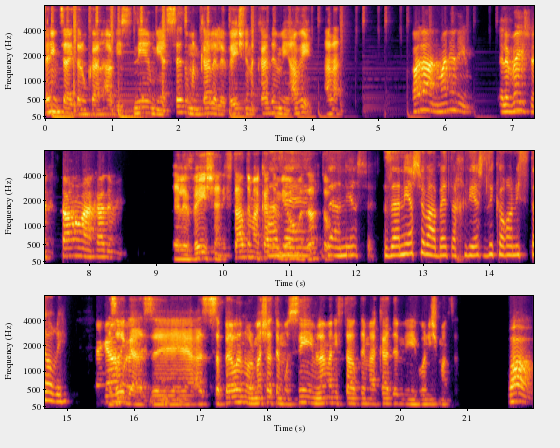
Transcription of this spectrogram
ונמצא איתנו כאן אבי שניר, מייסד ומנכ"ל אלוויישן אקדמי. אבי, אהלן. אהלן, מה העניינים? אלוויישן, נפטרנו מהאקדמי. אלוויישן, נפטרתם מהאקדמי, יום, מזל טוב. זה אני אשמה בטח, לי יש זיכרון היסטורי. אז רגע, אז, אז ספר לנו על מה שאתם עושים, למה נפטרתם מהאקדמי, בואו נשמע קצת. וואו,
